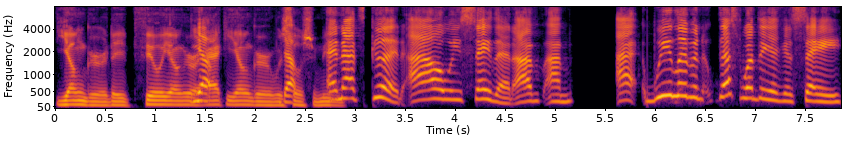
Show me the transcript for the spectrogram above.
younger. They feel younger, Yep. act younger with Yep. social media. and that's good. I always say that. I'm, I'm, I. We live in. That's one thing I can say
